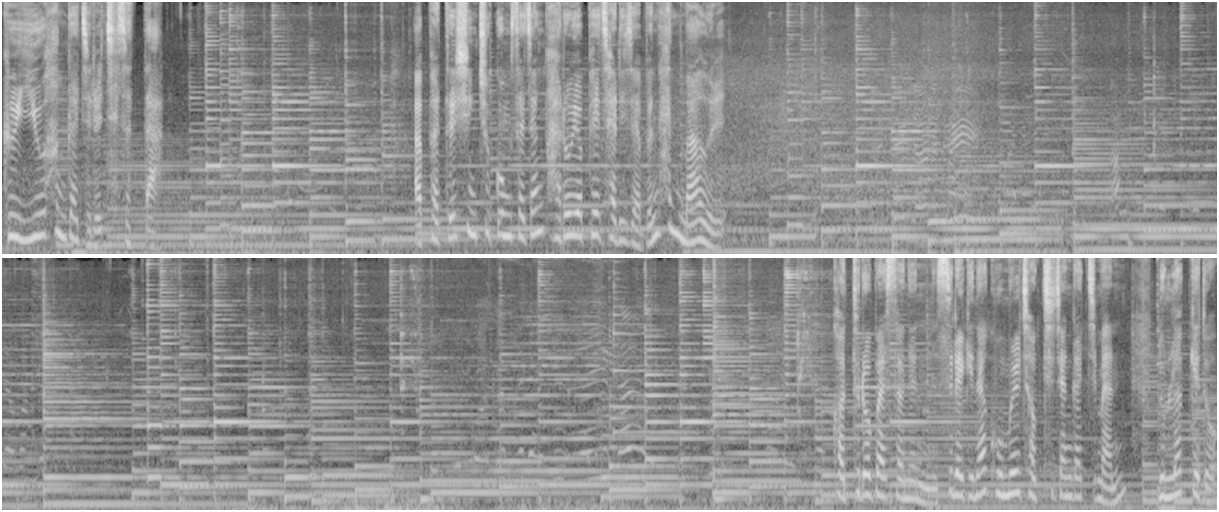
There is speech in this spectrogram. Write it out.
그 이유 한 가지를 찾았다. 아파트 신축 공사장 바로 옆에 자리 잡은 한 마을. 겉으로 봐서는 쓰레기나 고물 적치장 같지만 놀랍게도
